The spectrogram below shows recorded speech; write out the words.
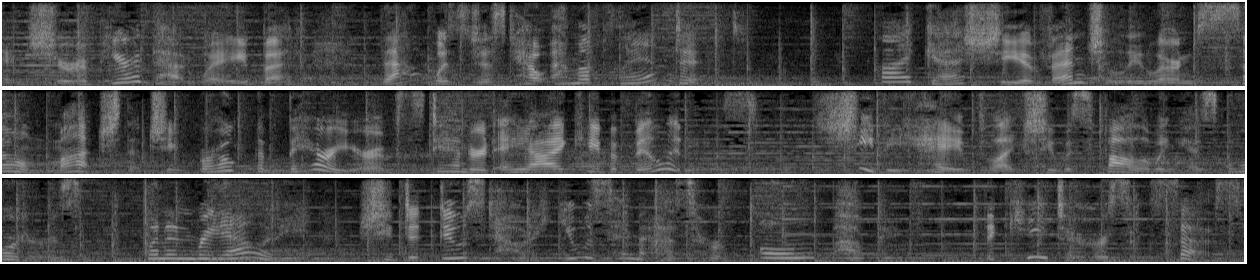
it sure appeared that way, but that was just how Emma planned it. I guess she eventually learned so much that she broke the barrier of standard AI capabilities. She behaved like she was following his orders, when in reality, she deduced how to use him as her own puppet. The key to her success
